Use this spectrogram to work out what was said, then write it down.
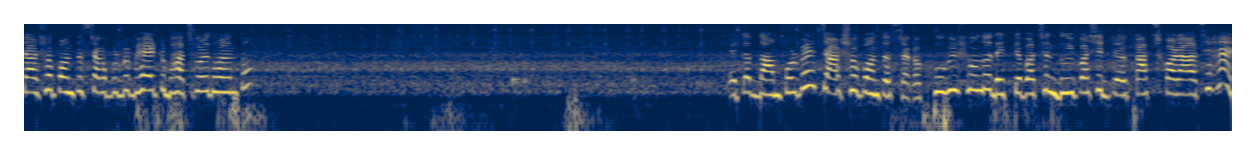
চারশো পঞ্চাশ। টাকা পড়বে। ভাই একটু ভাজ করে ধরেন তো। এটার দাম পড়বে চারশো পঞ্চাশ টাকা। খুবই সুন্দর দেখতে পাচ্ছেন। দুই পাশে কাজ করা আছে হ্যাঁ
